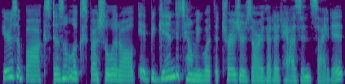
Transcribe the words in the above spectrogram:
here's a box, doesn't look special at all. It began to tell me what the treasures are that it has inside it.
